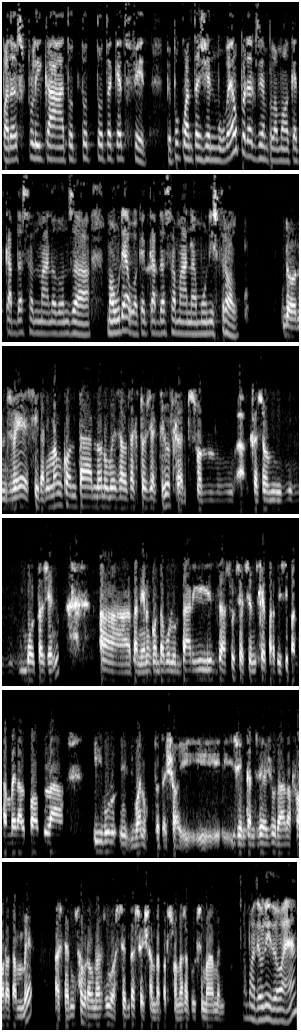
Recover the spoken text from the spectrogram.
per explicar tot, tot, tot aquest fet. Pepo, quanta gent moveu, per exemple, amb aquest cap de setmana, doncs, a, moureu aquest cap de setmana a Monistrol? Doncs bé, si tenim en compte no només els actors i actrius, que són, que són molta gent, eh, tenint en compte voluntaris, associacions que participen també del poble i, i bueno, tot això, i, i gent que ens ve a ajudar de fora també, estem sobre unes 260 persones aproximadament. Home, déu-n'hi-do, eh?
